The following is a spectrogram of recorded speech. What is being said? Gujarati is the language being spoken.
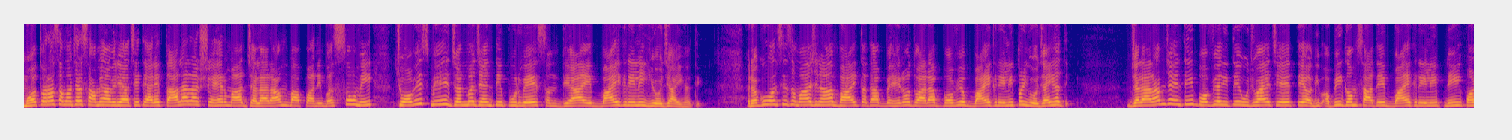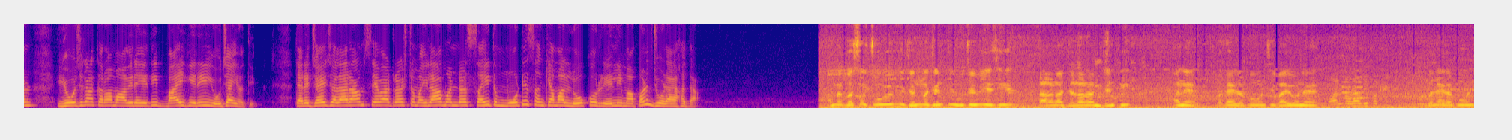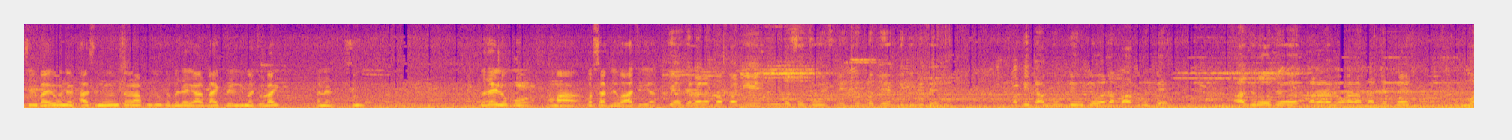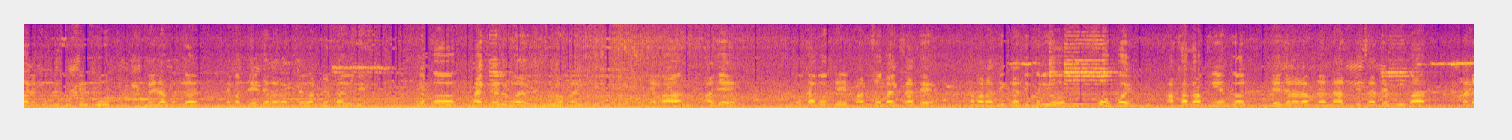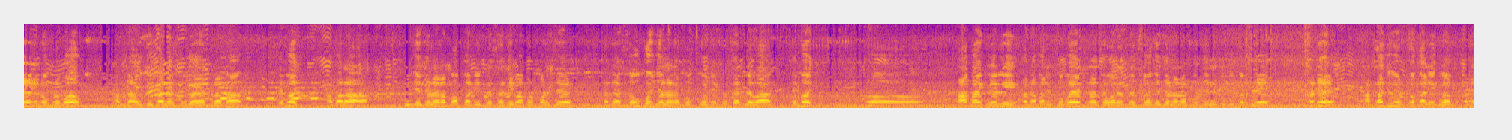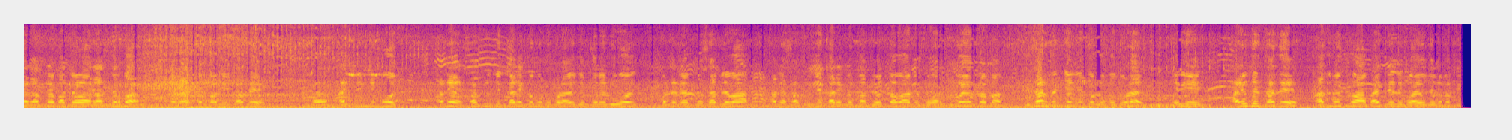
મહત્વના સમાચાર સામે આવી રહ્યા છે ત્યારે તાલાલા શહેરમાં જલારામ બાપાની બસોમી જન્મ જયંતિ પૂર્વે સંધ્યાએ બાઇક રેલી યોજાઈ હતી. રઘુવંશી સમાજના ભાઈ તથા બહેનો દ્વારા ભવ્ય બાઇક રેલી પણ યોજાઈ હતી. જલારામ જયંતિ ભવ્ય રીતે ઉજવાય છે તે અભિગમ સાથે બાઇક રેલીની પણ યોજના કરવામાં આવી રહી હતી, બાઇક રેલી યોજાઈ હતી. ત્યારે જય જલારામ સેવા ટ્રસ્ટ મહિલા મંડળ સહિત મોટી સંખ્યામાં લોકો રેલીમાં પણ જોડાયા હતા. અમે બસો ચોવીસમી જન્મ જયંતિ ઉજવીએ છીએ તારાલા જલારામ જયંતિ. અને બધાય રઘુવંશી ભાઈઓને બધાય રઘુવંશી ભાઈઓને ખાસ નિમંત્રણ આપું છું કે બધાય આ બાઇક રેલીમાં જોડાય અને બધા લોકો આમાં પ્રસાદ લેવા હાજરી આપે. જલારામ બાપાની બસો ચોવીસમી જન્મ જયંતિ નિમિત્તે અતિ ધામધૂમથી ઉજવવાના ભાગરૂપે આજરોજ કાલારા લોહાણા ટ્રસ્ટ યુવા રેકોર્ડ સોશિયલ ગ્રુપ મહિલા મંડળ તેમજ જય જલારામ સેવા ટ્રસ્ટ આયોજિત એક બાઇક રેલીનું આયોજન કરવામાં આવ્યું એમાં આજે ઓછામાં ઓછી પાંચસો બાઇક સાથે અમારા દીકરા દીકરીઓ, સૌ કોઈ આખા ગામની અંદર જય જલારામના નાદની સાથે ભૂલમાં અને એનો પ્રભાવ અમને આવતીકાલે શોભાયાત્રામાં તેમજ અમારા પૂજ્ય જલારામ બાપાની પ્રસાદીમાં પણ મળશે. અને સૌ કોઈ જલારામ ભક્તોને પ્રસાદ લેવા તેમજ આ બાઇક રેલી અને અમારી શોભાયાત્રા સવારે દસ વાગે જલારામ મંદિરેથી નીકળશે. અને આખા દિવસનો કાર્યક્રમ અને રાત્રે પાછળ રાજગરબા અને રાજગરબાની સાથે આઈસ્ક્રીમની મોજ અને સાંસ્કૃતિક કાર્યક્રમોનું પણ આયોજન કરેલું હોય, બંનેને પ્રસાદ લેવા અને સાંસ્કૃતિક કાર્યક્રમમાં થવા અને સવારે શોભાયાત્રામાં વિશાળ સંખ્યાની અંદર લોકો જોડાય એવી આયોજન સાથે આજરોજનું આ બાઇક રેલીનું આયોજન અમે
